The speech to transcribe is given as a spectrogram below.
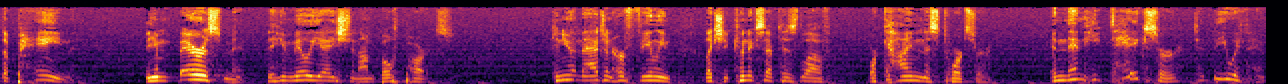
the pain, the embarrassment, the humiliation on both parts? Can you imagine her feeling like she couldn't accept his love or kindness towards her? And then he takes her to be with him.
